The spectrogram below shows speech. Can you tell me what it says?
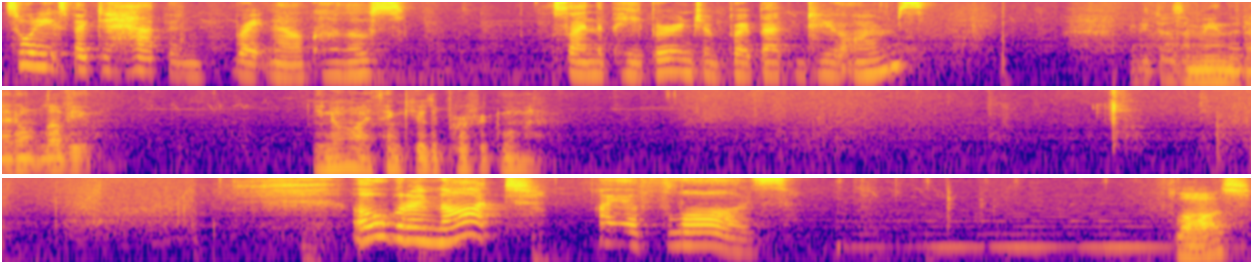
So, what do you expect to happen right now, Carlos? Sign the paper and jump right back into your arms? It doesn't mean that I don't love you. You know, I think you're the perfect woman. Oh, but I'm not. I have flaws. Flaws?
